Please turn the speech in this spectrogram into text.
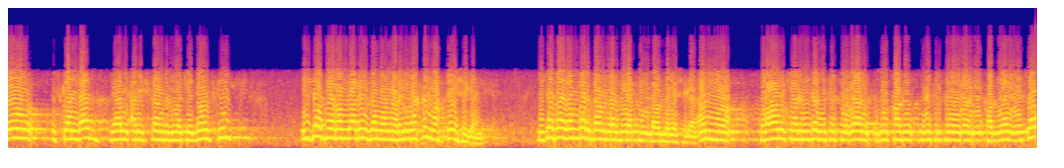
bu iskandar ya'ni aleksandr makedonskiy iso payg'ambarning zamonlariga yaqin vaqtda yashagan iso payg'ambar davrlarida yaqin davrda yashagan ammo qur'oni karimda zikr qilgan zikr qilingan zulqarnayn esa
